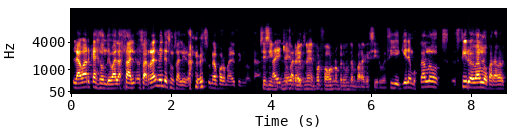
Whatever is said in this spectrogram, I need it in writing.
La barca es donde va la sal, o sea, realmente es un salero, no es una forma de decirlo. o sea, Sí, sí, hecho ne- para ne- por favor no pregunten para qué sirve. Si quieren buscarlo, sirve verlo para ver.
